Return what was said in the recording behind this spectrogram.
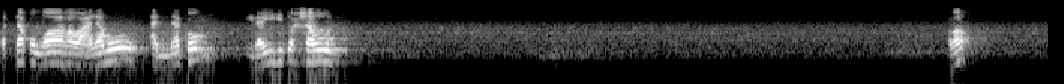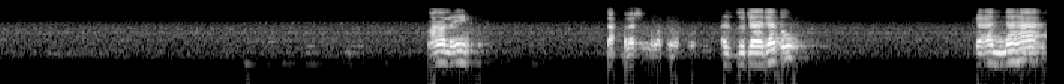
واتقوا الله واعلموا أنكم إليه تحشرون. ولا إيه؟ لا بلاش الزجاجة كأنها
